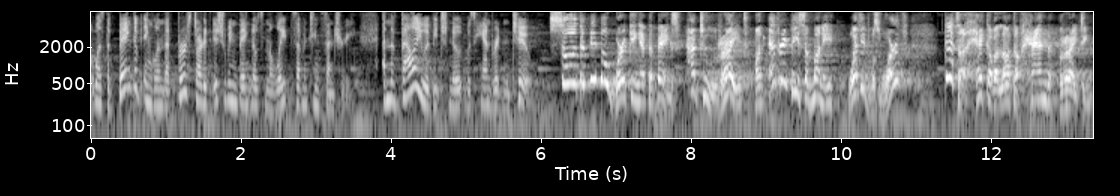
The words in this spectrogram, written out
It was the Bank of England that first started issuing banknotes in the late 17th century, and the value of each note was handwritten too. So the people working at the banks had to write on every piece of money what it was worth? That's a heck of a lot of handwriting.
